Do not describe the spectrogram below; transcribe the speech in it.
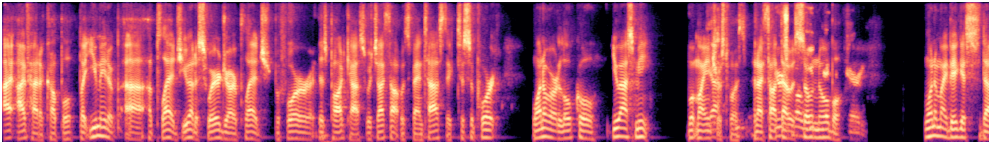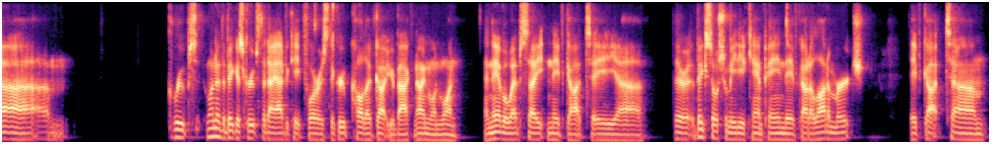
I, have had a couple, but you made a uh, a pledge. You had a swear jar pledge before this podcast, which I thought was fantastic to support one of our local you asked me what my interest yeah. was and i thought that was so noble one of my biggest um, groups one of the biggest groups that i advocate for is the group called i've got your back 911 and they have a website and they've got a uh, they're a big social media campaign. They've got a lot of merch. They've got um,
